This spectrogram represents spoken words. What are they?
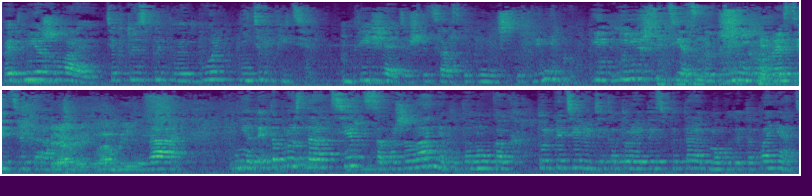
Поэтому я желаю, те, кто испытывает боль, не терпите. Приезжайте в швейцарскую клиническую клинику, университетскую клинику, простите, да. Прям рекламный. Да. Нет, это просто от сердца пожелание, потому как только те люди, которые это испытают, могут это понять.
